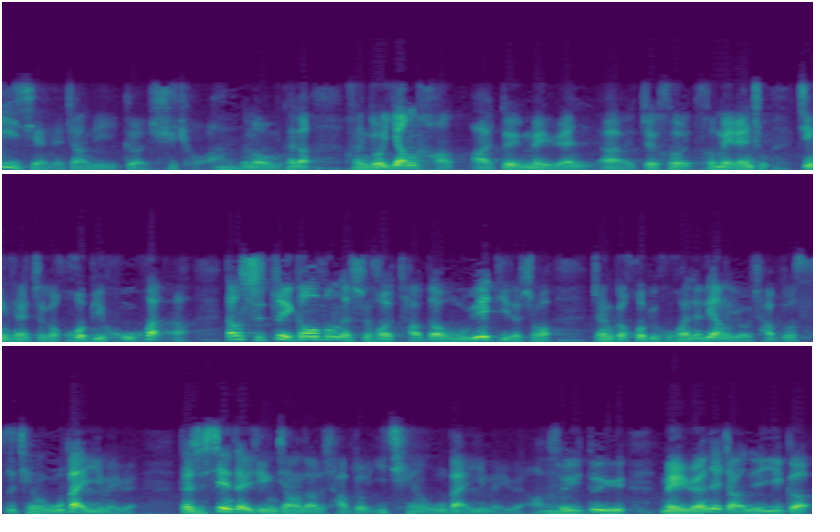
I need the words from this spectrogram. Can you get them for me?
避险的这样的一个需求啊，那么我们看到很多央行啊对美元啊这和和美联储进行这个货币互换啊，当时最高峰的时候，差不多五月底的时候，整个货币互换的量有差不多四千五百亿美元，但是现在已经降到了差不多一千五百亿美元啊，所以对于美元的这样的一个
